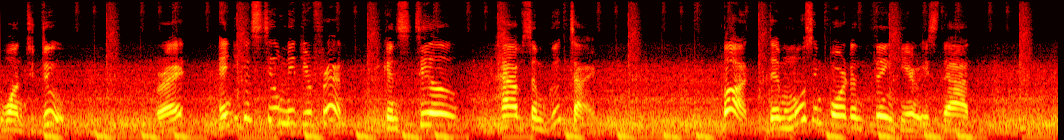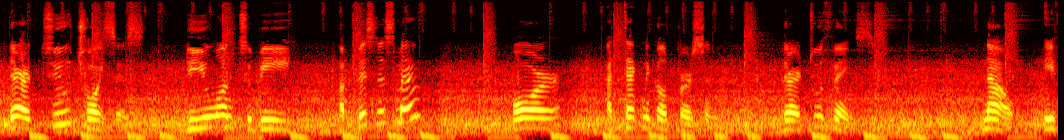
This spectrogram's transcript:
want to do right? And you can still meet your friend. You can still have some good time. But the most important thing here is that there are two choices do you want to be a businessman or a technical person. There are two things. Now, if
